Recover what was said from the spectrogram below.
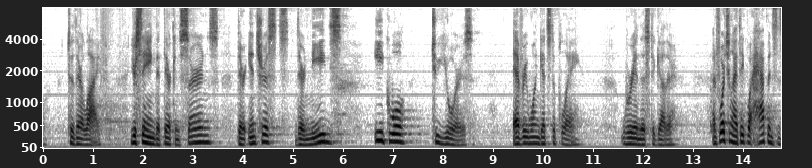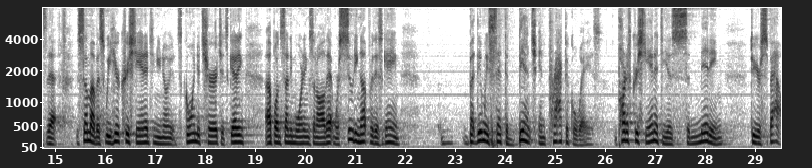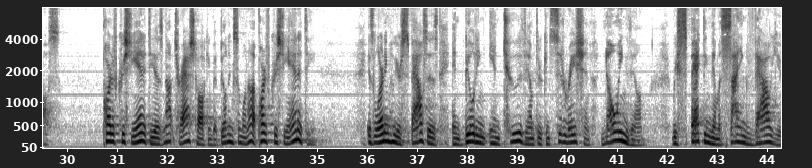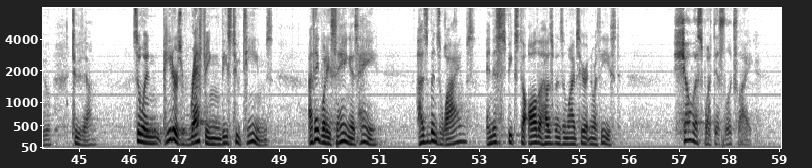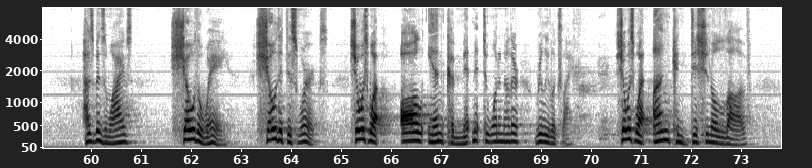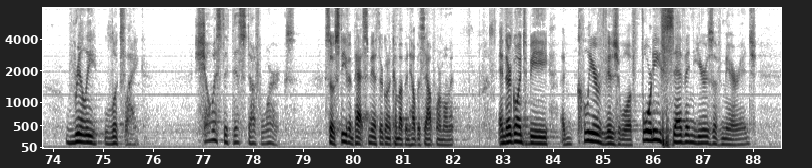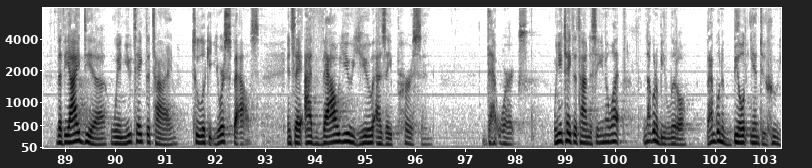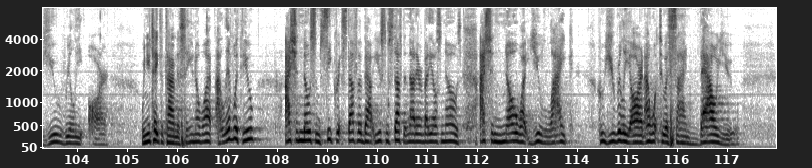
to their life. You're saying that their concerns, their interests, their needs equal to yours. Everyone gets to play. We're in this together. Unfortunately, I think what happens is that some of us, we hear Christianity and you know, it's going to church, it's getting up on Sunday mornings and all that, and we're suiting up for this game. But then we set the bench in practical ways. Part of Christianity is submitting to your spouse. Part of Christianity is not trash talking, but building someone up. Part of Christianity is learning who your spouse is and building into them through consideration, knowing them, respecting them, assigning value to them. So when Peter's refing these two teams, I think what he's saying is hey, husbands, wives, and this speaks to all the husbands and wives here at Northeast, show us what this looks like. Husbands and wives, show the way. Show that this works. Show us what all in commitment to one another really looks like. Show us what unconditional love really looks like. Show us that this stuff works. So, Steve and Pat Smith, they're going to come up and help us out for a moment. And they're going to be a clear visual of 47 years of marriage that the idea when you take the time to look at your spouse and say, I value you as a person, that works. When you take the time to say, you know what, I'm not going to be little, but I'm going to build into who you really are. When you take the time to say, you know what, I live with you. I should know some secret stuff about you, some stuff that not everybody else knows. I should know what you like, who you really are, and I want to assign value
